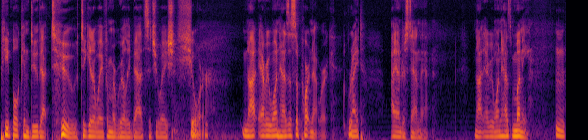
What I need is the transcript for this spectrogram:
people can do that too to get away from a really bad situation. Sure. Not everyone has a support network. Right. I understand that. Not everyone has money Mm.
